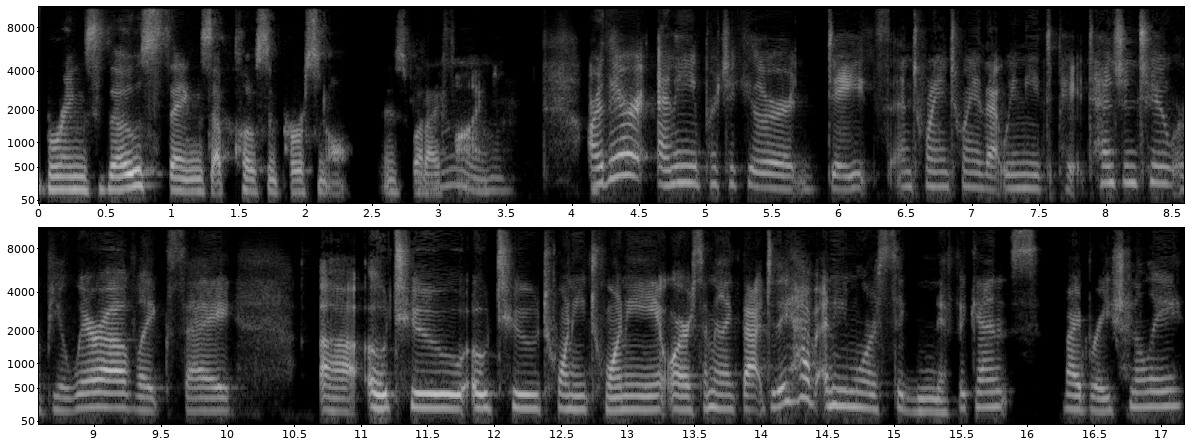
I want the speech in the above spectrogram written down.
brings those things up close and personal is what i find. Mm. are there any particular dates in 2020 that we need to pay attention to or be aware of? Like say uh, 02, 02, 2020 or something like that, do they have any more significance vibrationally?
